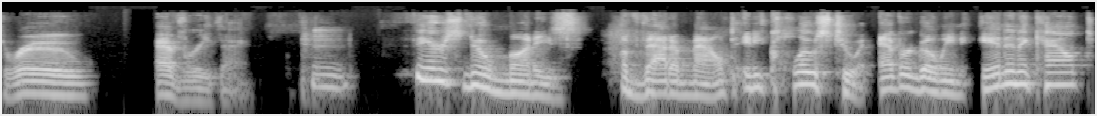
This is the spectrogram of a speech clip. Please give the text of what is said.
through everything. Hmm. There's no monies of that amount, any close to it, ever going in an account,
